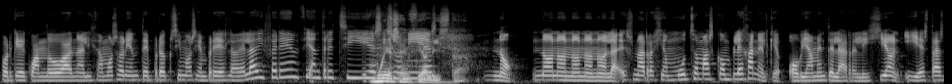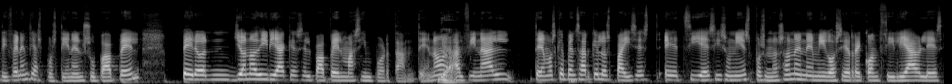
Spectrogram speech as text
porque cuando analizamos Oriente Próximo siempre es la de la diferencia entre chiíes Muy y suníes. esencialista. No, no, no, no, no, no. Es una región mucho más compleja en el que obviamente la religión y estas diferencias pues tienen su papel, pero yo no diría que es el papel más importante, ¿no? Al final tenemos que pensar que los países eh, chiíes y suníes pues no son enemigos irreconciliables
